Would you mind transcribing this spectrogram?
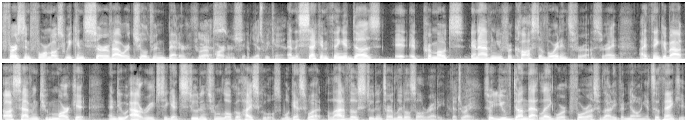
first and foremost, we can serve our children better through yes. our partnership. Yes, we can. And the second thing it does it, it, promotes an avenue for cost avoidance for us, right? I think about us having to market and do outreach to get students from local high schools. Well, guess what? A lot of those students are littles already. That's right. So you've done that legwork for us without even knowing it. So thank you.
